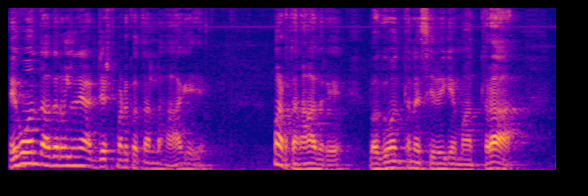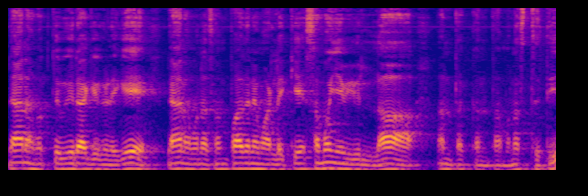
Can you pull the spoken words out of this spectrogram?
ಹೇಗೋ ಒಂದು ಅದರಲ್ಲೇ ಅಡ್ಜಸ್ಟ್ ಮಾಡ್ಕೋತಾನಲ್ಲ ಹಾಗೆ. ಮಾಡ್ತಾನೆ. ಆದರೆ ಭಗವಂತನ ಸೇವೆಗೆ ಮಾತ್ರ ಜ್ಞಾನ ಭಕ್ತ ವೈರಾಗ್ಯಗಳಿಗೆ ಜ್ಞಾನವನ್ನು ಸಂಪಾದನೆ ಮಾಡಲಿಕ್ಕೆ ಸಮಯವಿಲ್ಲ ಅಂತಕ್ಕಂಥ ಮನಸ್ಥಿತಿ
